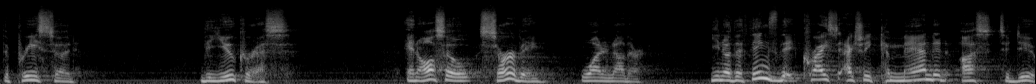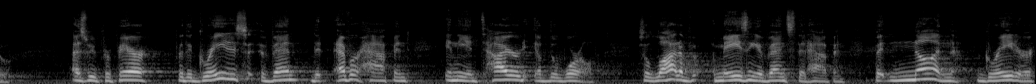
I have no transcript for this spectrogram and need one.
the priesthood, the Eucharist, and also serving one another you know, the things that Christ actually commanded us to do as we prepare for the greatest event that ever happened in the entirety of the world. There's a lot of amazing events that happen, but none greater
